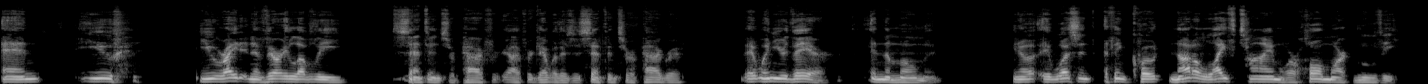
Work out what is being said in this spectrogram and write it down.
and you you write in a very lovely sentence or paragraph. I forget whether it's a sentence or a paragraph. That when you're there in the moment, you know, it wasn't. I think quote not a lifetime or Hallmark movie.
